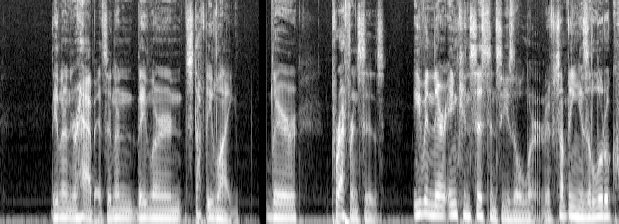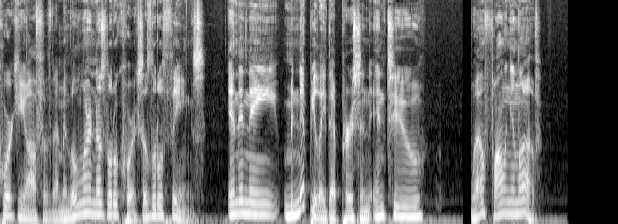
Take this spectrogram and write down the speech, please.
They learn their habits, and then they learn stuff they like, their preferences, even their inconsistencies. They'll learn if something is a little quirky off of them, and they'll learn those little quirks, those little things, and then they manipulate that person into well, falling in love.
